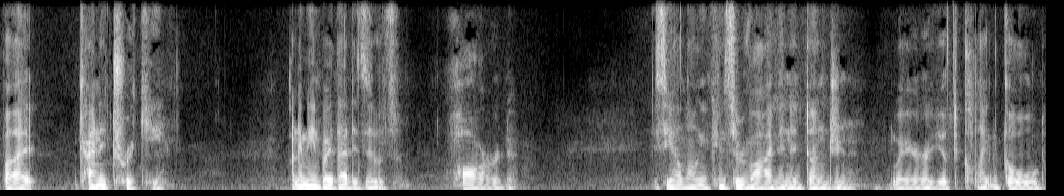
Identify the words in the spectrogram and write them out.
but kind of tricky. What I mean by that is it was hard. You see how long you can survive in a dungeon where you have to collect gold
